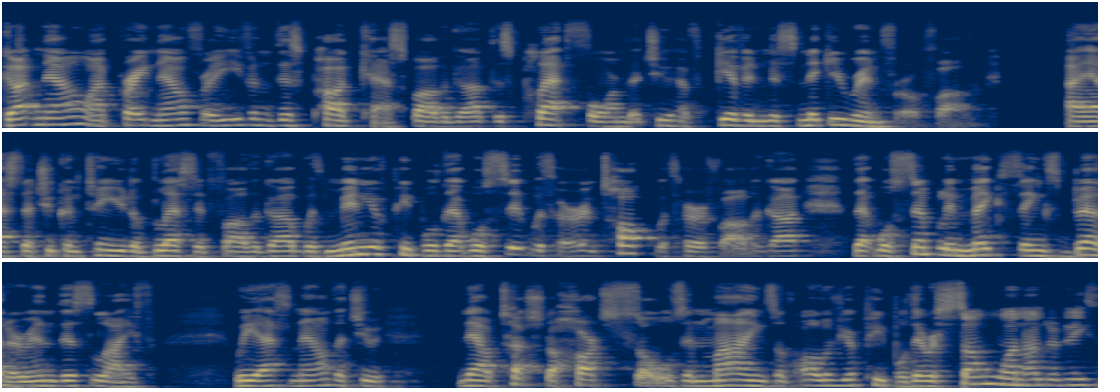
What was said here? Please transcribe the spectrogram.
God, now I pray now for even this podcast, Father God, this platform that you have given Miss Nikki Renfro, Father. I ask that you continue to bless it, Father God, with many of people that will sit with her and talk with her, Father God, that will simply make things better in this life. We ask now that you now touch the hearts, souls, and minds of all of your people. There is someone underneath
